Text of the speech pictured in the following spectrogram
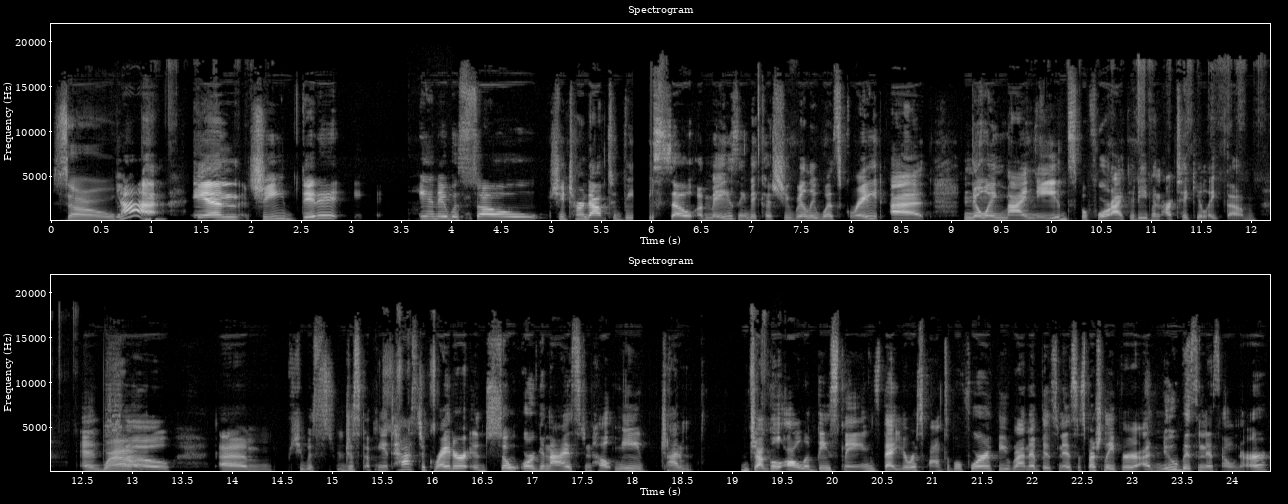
So yeah, and she did it, and it was so. She turned out to be so amazing because she really was great at knowing my needs before I could even articulate them. And wow. so um, she was just a fantastic writer and so organized and helped me try to juggle all of these things that you're responsible for if you run a business, especially if you're a new business owner.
